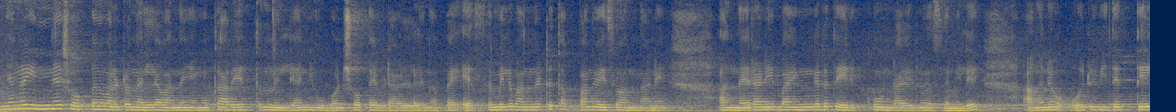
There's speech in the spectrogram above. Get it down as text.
ഞങ്ങൾ ഇന്ന ഷോപ്പ് എന്ന് പറഞ്ഞിട്ടൊന്നല്ല വന്നത്. ഞങ്ങൾക്ക് അറിയത്തൊന്നുമില്ല. ന്യൂ ബോൺ ഷോപ്പ് എവിടെയാണ് ഉള്ളതെന്ന്. അപ്പോൾ എസ് എമ്മിൽ വന്നിട്ട് തപ്പാന്ന് വെച്ച് വന്നാണ് അന്നേരമാണെങ്കിൽ ഭയങ്കര തിരക്കും ഉണ്ടായിരുന്നു എസ് എമ്മിൽ അങ്ങനെ ഒരു വിധത്തിൽ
